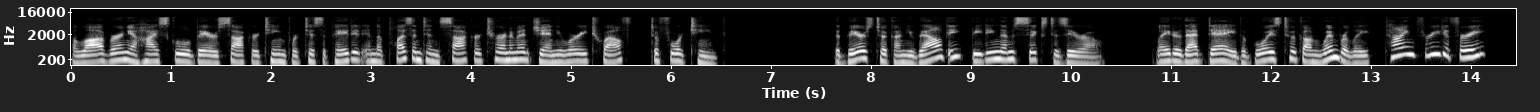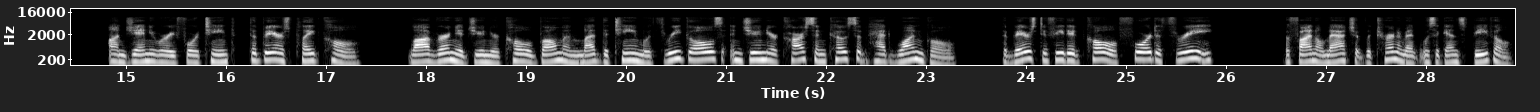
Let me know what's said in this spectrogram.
The La Vernia High School Bears soccer team participated in the Pleasanton Soccer Tournament January 12th to 14th. The Bears took on Uvalde, beating them 6 0. Later that day, the boys took on Wimberley, tying 3 3. On January 14th, the Bears played Cole. La Vernia junior Cole Bowman led the team with three goals and junior Carson Kosub had one goal. The Bears defeated Cole 4 3. The final match of the tournament was against Beeville.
